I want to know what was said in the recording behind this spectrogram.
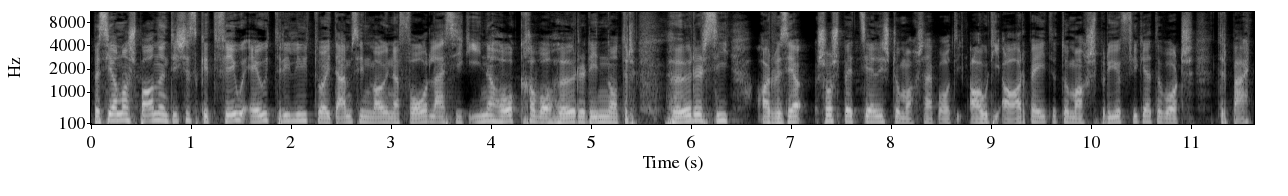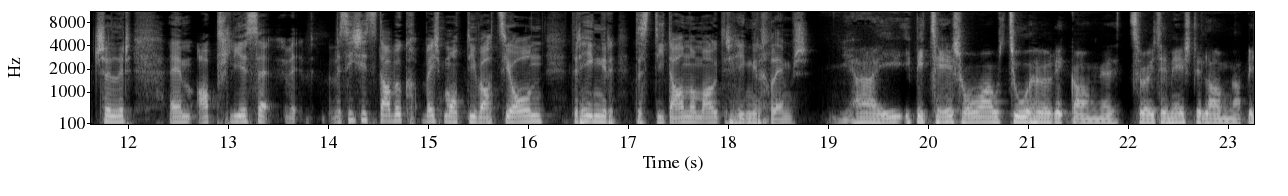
Was ja noch spannend ist, es gibt viele ältere Leute, die in dem Sinn mal in eine Vorlesung reinhocken, die Hörerinnen oder Hörer sind. Aber was ja schon speziell ist, du machst eben auch die, all die Arbeiten, du machst Prüfungen, du willst den Bachelor, ähm, abschließen. Was ist jetzt da wirklich, weißt, Motivation dahinter, dass du da nochmal dahinter klemmst? Ja, ich, ich bin zuerst schon als Zuhörer gegangen, zwei Semester lang, aber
